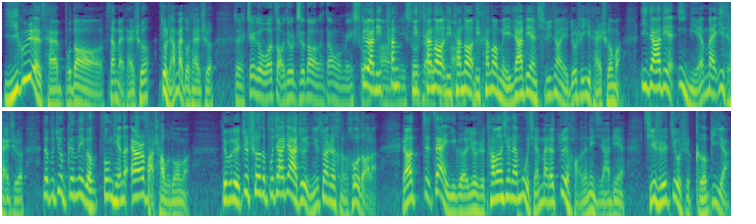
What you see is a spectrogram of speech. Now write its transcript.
一个月才不到三百台车，就两百多台车。对，这个我早就知道了，但我没说。对啊，你摊你摊到你摊到你摊到每一家店，实际上也就是一台车嘛，一家店一年卖一台车，那不就跟那个丰田的埃尔法差不多吗？对不对？这车子不加价就已经算是很厚道了。然后再再一个就是，他们现在目前卖的最好的那几家店，其实就是隔壁啊，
